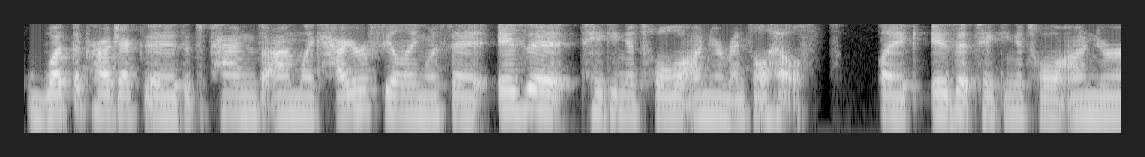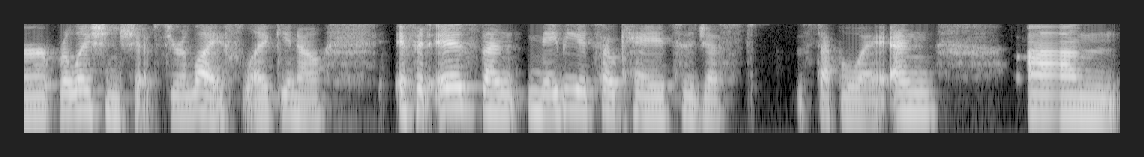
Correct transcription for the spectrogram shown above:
what the project is. It depends on like how you're feeling with it. Is it taking a toll on your mental health? Like is it taking a toll on your relationships your life? Like you know if it is then maybe it's okay to just step away. And um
